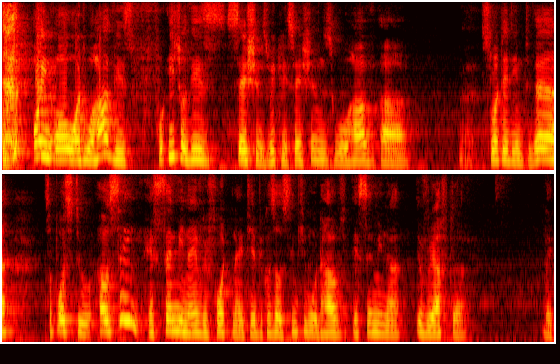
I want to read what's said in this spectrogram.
all in all, what we'll have is for each of these sessions, weekly sessions, we'll have uh, uh, slotted into there supposed to, I was saying a seminar every fortnight here because I was thinking we'd have a seminar every after like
